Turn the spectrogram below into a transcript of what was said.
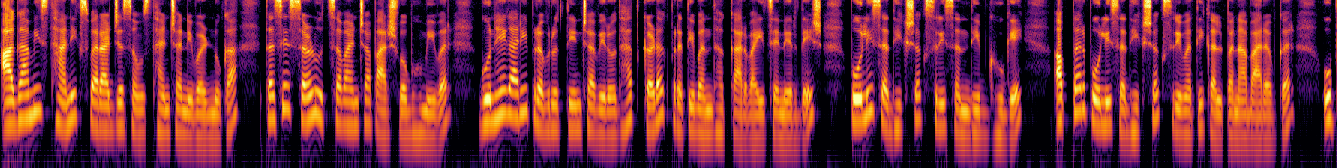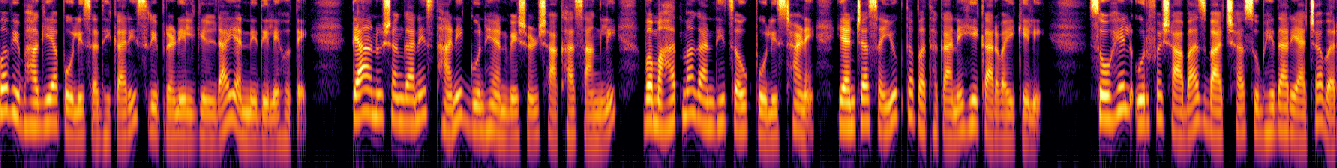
आगामी स्थानिक स्वराज्य संस्थांच्या निवडणुका तसेच सण उत्सवांच्या पार्श्वभूमीवर गुन्हेगारी प्रवृत्तींच्या विरोधात कडक प्रतिबंधक कारवाईचे निर्देश पोलीस अधीक्षक श्री संदीप घुगे अप्पर पोलीस अधीक्षक श्रीमती कल्पना बारवकर उपविभागीय पोलीस अधिकारी श्री प्रणील गिल्डा यांनी दिले होते. त्या अनुषंगाने स्थानिक गुन्हे अन्वेषण शाखा सांगली व महात्मा गांधी चौक पोलीस ठाणे यांच्या संयुक्त पथकाने ही कारवाई केली. सोहेल उर्फ शाबाज बादशाह सुभेदार याच्यावर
